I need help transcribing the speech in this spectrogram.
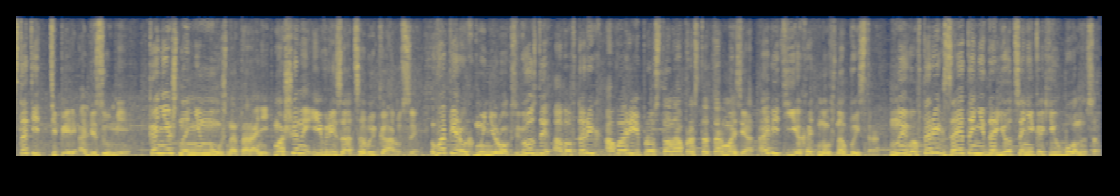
Кстати, теперь о безумии. Конечно, не нужно таранить машины и врезаться в икарусы. Во-первых, мы не рок-звезды, а во-вторых, аварии просто-напросто тормозят, а ведь ехать нужно быстро. Ну и во-вторых, за это не дается никаких бонусов.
